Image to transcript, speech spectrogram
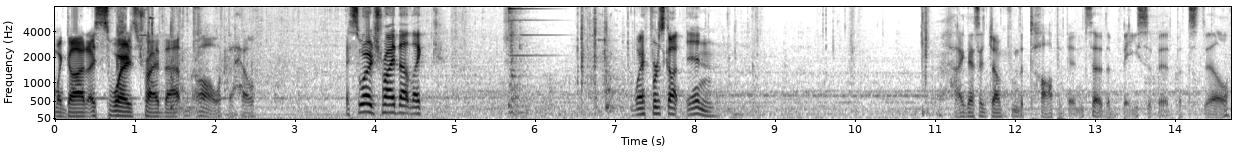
Oh my god, I swear I tried that. Oh, what the hell. I swear I tried that like when I first got in. I guess I jumped from the top of it instead of the base of it, but still.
